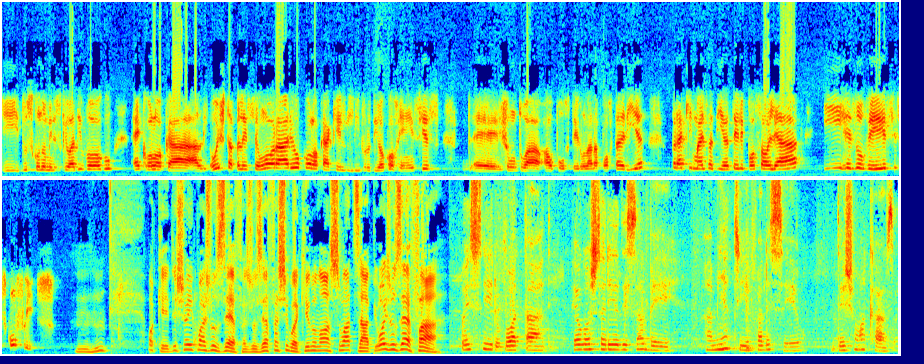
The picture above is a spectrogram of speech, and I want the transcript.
que dos condomínios que eu advogo é colocar ali, ou estabelecer um horário ou colocar aquele livro de ocorrências é, junto a, ao porteiro lá na portaria, para que mais adiante ele possa olhar e resolver esses conflitos. Uhum. Ok, deixa eu ir com a Josefa. Josefa chegou aqui no nosso WhatsApp. Oi, Josefa. Oi, Ciro, boa tarde. Eu gostaria de saber, a minha tia faleceu, deixa uma casa.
